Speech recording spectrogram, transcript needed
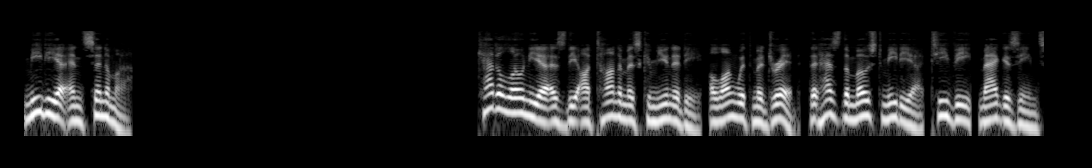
Media and cinema. Catalonia is the autonomous community, along with Madrid, that has the most media TV, magazines,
